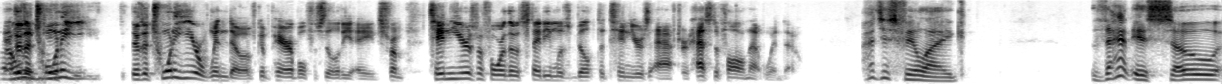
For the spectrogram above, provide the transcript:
there's a 20 there's a 20 year window of comparable facility age from 10 years before the stadium was built to 10 years after. It has to fall in that window. I just feel like that is so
